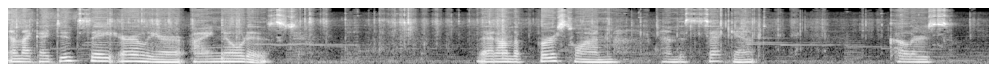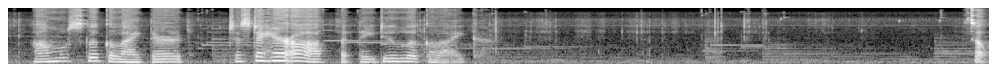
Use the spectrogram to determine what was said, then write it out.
And like I did say earlier, I noticed that on the first one and the second, colors almost look alike. They're just a hair off, but they do look alike. So,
